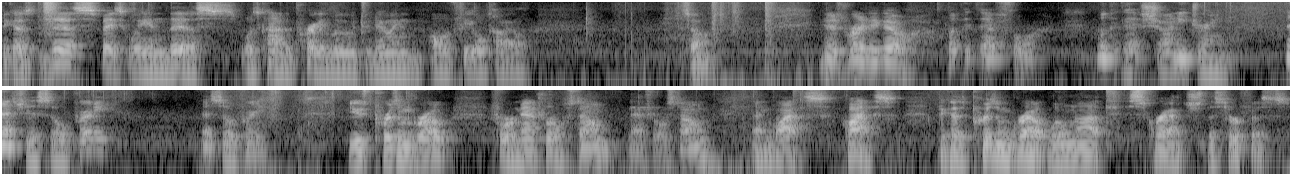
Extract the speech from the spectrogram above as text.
because this, basically in this, was kind of the prelude to doing all the field tile. So, it is ready to go. Look at that floor. Look at that shiny drain. That's just so pretty. That's so pretty. Use prism grout for natural stone, natural stone, and glass. Glass. Because prism grout will not scratch the surface.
